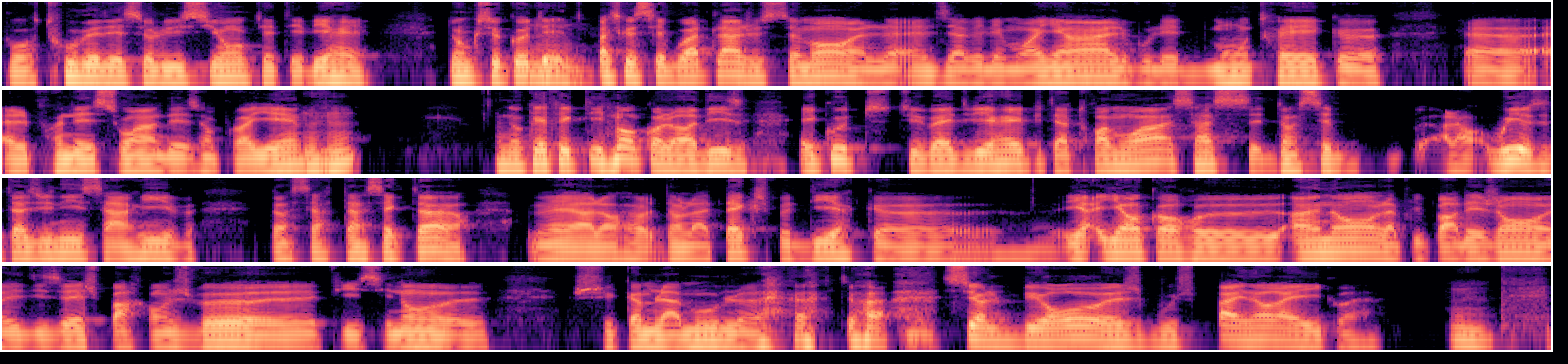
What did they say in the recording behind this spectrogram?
pour trouver des solutions que tu étais viré. Donc ce côté, hmm. parce que ces boîtes-là, justement, elles, elles, avaient les moyens, elles voulaient montrer que euh, elles prenaient soin des employés. Mm-hmm. Donc effectivement, qu'on leur dise, écoute, tu vas être viré puis tu as trois mois, ça c'est dans ces, alors oui aux États-Unis ça arrive dans certains secteurs, mais alors dans la tech, je peux te dire que il y a, y a, encore euh, un an, la plupart des gens euh, disaient je pars quand je veux, euh, et puis sinon je suis comme la moule, tu vois, sur le bureau, je bouge pas une oreille quoi.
